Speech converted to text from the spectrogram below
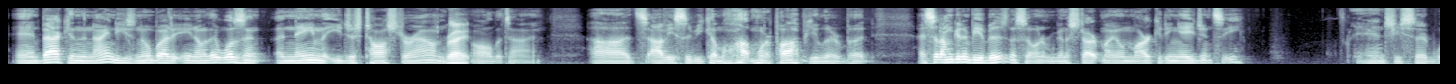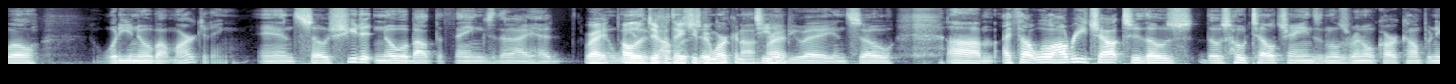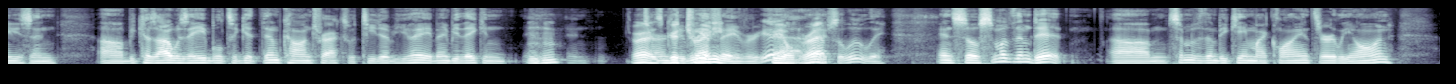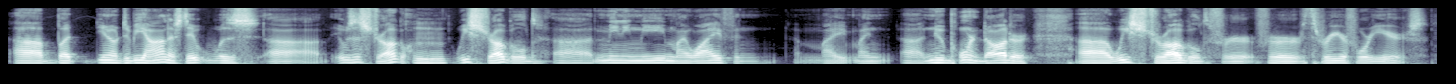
And back in the '90s, nobody, you know, that wasn't a name that you just tossed around right. all the time. Uh, it's obviously become a lot more popular, but I said I'm going to be a business owner. I'm going to start my own marketing agency. And she said, "Well, what do you know about marketing?" And so she didn't know about the things that I had right? You know, All the different things you've been working on, TWA, right. and so um, I thought, well, I'll reach out to those those hotel chains and those rental car companies, and uh, because I was able to get them contracts with TWA, maybe they can. Mm-hmm. And, and right, it's good training favor. Yeah, field, right? Absolutely, and so some of them did. Um, some of them became my clients early on. Uh, but you know, to be honest, it was uh, it was a struggle. Mm-hmm. We struggled, uh, meaning me, my wife, and my my uh, newborn daughter. Uh, we struggled for for three or four years,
